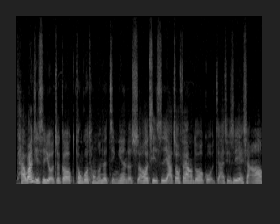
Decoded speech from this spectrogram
台湾其实有这个通过同婚的经验的时候，其实亚洲非常多的国家其实也想要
